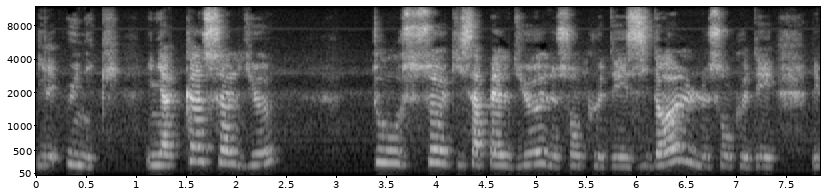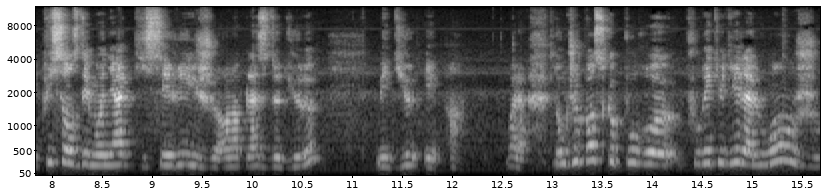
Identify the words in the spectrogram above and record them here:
Il est unique. Il n'y a qu'un seul Dieu, tous ceux qui s'appellent Dieu ne sont que des idoles, ne sont que des, puissances démoniaques qui s'érigent en la place de Dieu, mais Dieu est un. Voilà. Donc je pense que pour, euh, pour étudier la louange,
